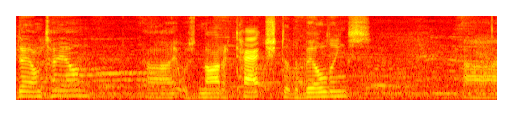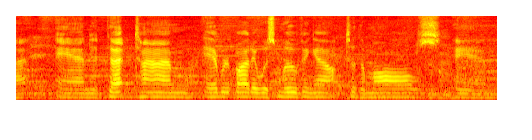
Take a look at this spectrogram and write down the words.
downtown. Uh, it was not attached to the buildings. And at that time, everybody was moving out to the malls. Mm-hmm. And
